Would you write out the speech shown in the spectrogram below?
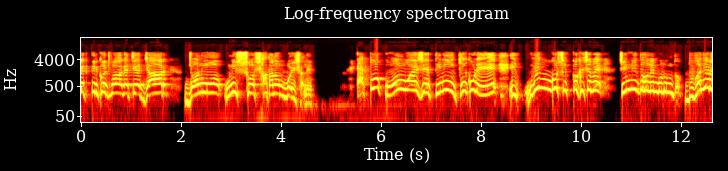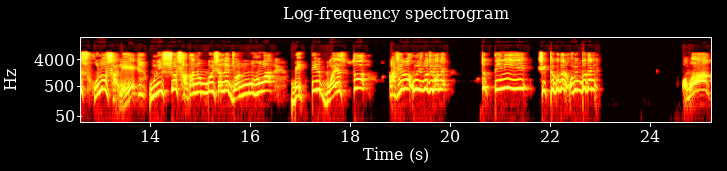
ব্যক্তির খোঁজ পাওয়া গেছে যার জন্ম উনিশশো সাতানব্বই সালে। এত কম বয়সে তিনি কি করে এই অভিজ্ঞ শিক্ষক হিসেবে চিহ্নিত হলেন বলুন তো। দু সালে উনিশশো সাতানব্বই সালে জন্ম হওয়া ব্যক্তির বয়স তো আঠেরো উনিশ বছর হবে। তো তিনি শিক্ষকতার অভিজ্ঞতা অবাক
